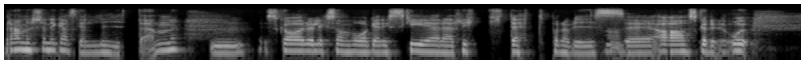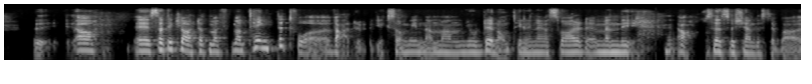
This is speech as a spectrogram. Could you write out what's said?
branschen är ganska liten. Mm. Ska du liksom våga riskera ryktet på något vis? Ja, eh, ja ska du, och, ja, Eh, så det är klart att man, man tänkte två varv liksom innan man gjorde någonting, innan jag svarade. Men det, ja, sen så kändes det bara,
